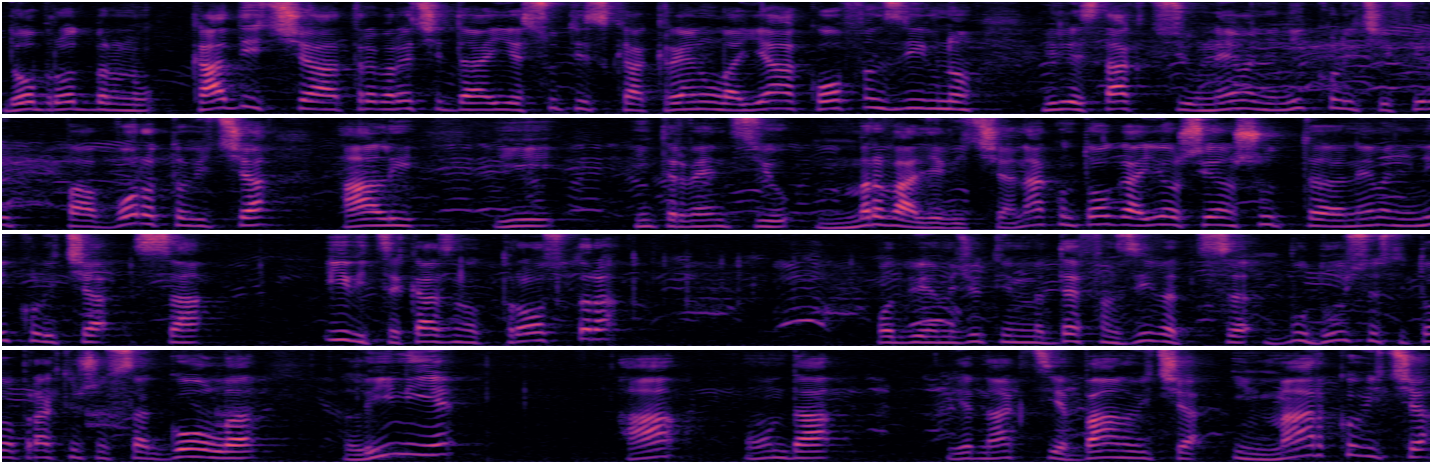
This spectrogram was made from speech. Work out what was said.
dobru odbranu Kadića. Treba reći da je Sutiska krenula jako ofanzivno. Videli ste akciju Nemanja Nikolića i Filipa Vorotovića, ali i intervenciju Mrvaljevića. Nakon toga još jedan šut Nemanja Nikolića sa ivice kaznenog prostora. Odbio je međutim defanzivac budućnosti, to praktično sa gol linije, a onda jedna akcija Banovića i Markovića.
